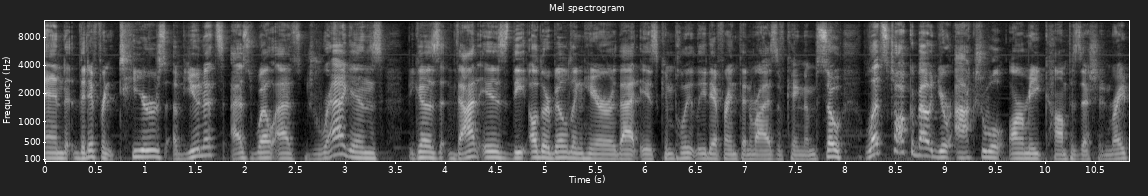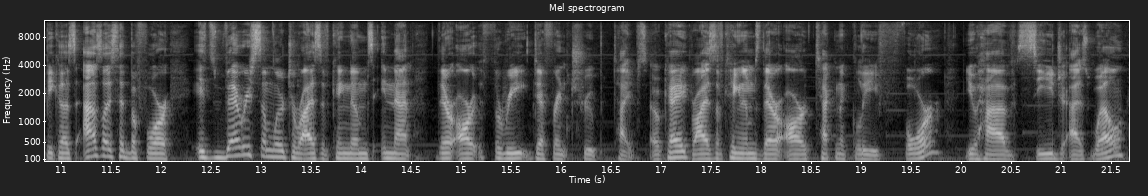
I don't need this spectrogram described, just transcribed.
and the different tiers of units as well as dragons because that is the other building here that is completely different than rise of kingdoms. So let's talk about your actual army composition right? Because as I said before it's very similar to rise of kingdoms in that there are three different troop types okay? Rise of kingdoms there are technically four. You have siege as well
